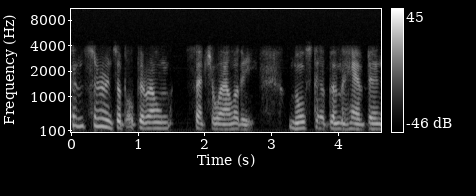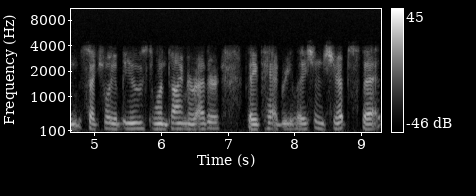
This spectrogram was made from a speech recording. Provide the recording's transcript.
concerns about their own sexuality. Most of them have been sexually abused one time or other. They've had relationships that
